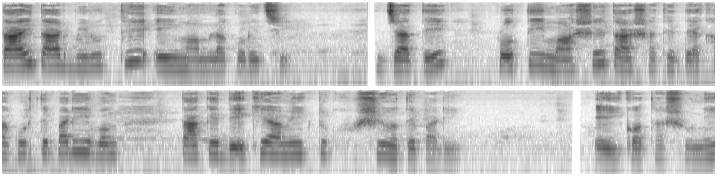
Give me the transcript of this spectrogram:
তাই তার বিরুদ্ধে এই মামলা করেছি, যাতে প্রতি মাসে তার সাথে দেখা করতে পারি এবং তাকে দেখে আমি একটু খুশি হতে পারি। এই কথা শুনে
